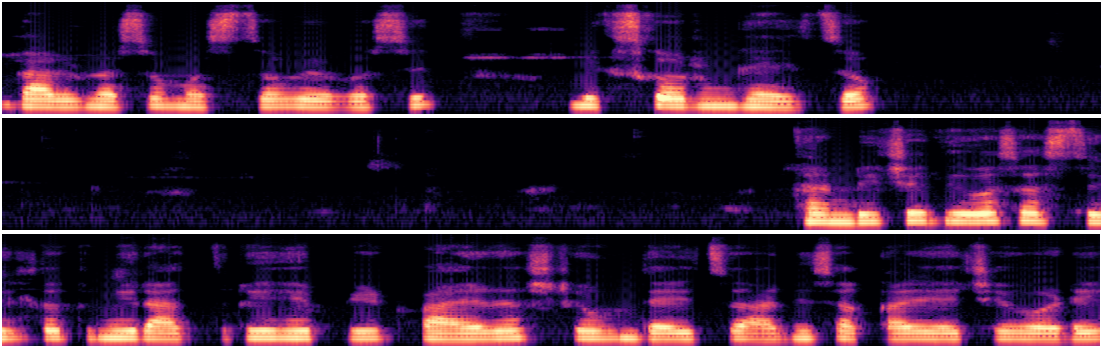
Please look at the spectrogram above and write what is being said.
घालून असं मस्त व्यवस्थित मिक्स करून घ्यायचं. थंडीचे दिवस असतील तर तुम्ही रात्री हे पीठ बाहेरच ठेवून द्यायचं आणि सकाळी याचे वडे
